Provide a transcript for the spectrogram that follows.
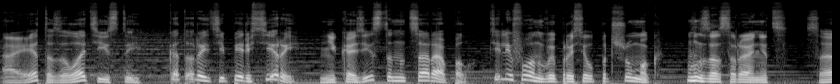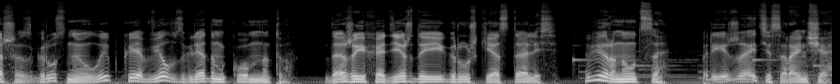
а это золотистый, который теперь серый, неказисто нацарапал. Телефон выпросил под шумок. Засранец. Саша с грустной улыбкой обвел взглядом комнату. Даже их одежда и игрушки остались. Вернуться. Приезжайте, саранча.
